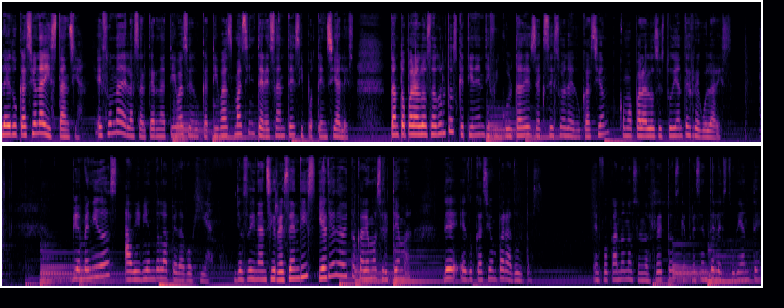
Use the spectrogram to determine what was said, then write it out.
La educación a distancia es una de las alternativas educativas más interesantes y potenciales, tanto para los adultos que tienen dificultades de acceso a la educación como para los estudiantes regulares. Bienvenidos a Viviendo la Pedagogía. Yo soy Nancy Resendiz y el día de hoy tocaremos el tema de educación para adultos, enfocándonos en los retos que presenta el estudiante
